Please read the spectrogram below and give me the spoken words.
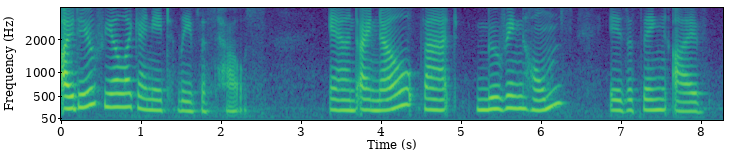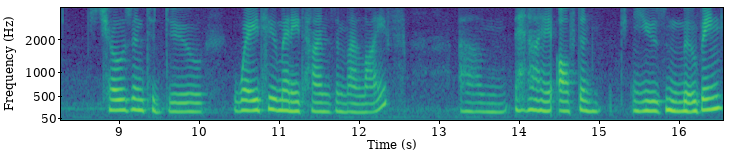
I do feel like I need to leave this house. And I know that moving homes is a thing I've chosen to do way too many times in my life. Um, and I often use moving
